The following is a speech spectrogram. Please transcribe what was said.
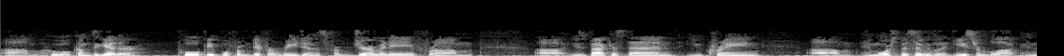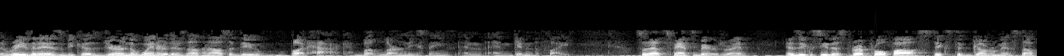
um, who will come together, pull people from different regions, from Germany, from uh, Uzbekistan, Ukraine, um, and more specifically the Eastern Bloc. And the reason is because during the winter there's nothing else to do but hack, but learn these things and, and get in the fight. So that's Fancy Bears, right? As you can see, this threat profile sticks to government stuff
